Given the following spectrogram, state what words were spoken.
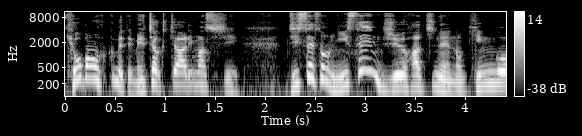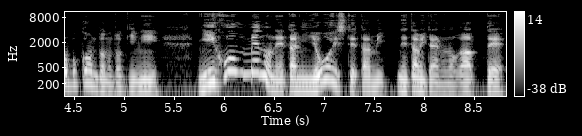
評判を含めてめちゃくちゃありますし、実際その2018年のキングオブコントの時に、2本目のネタに用意してたネタみたいなのがあって、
